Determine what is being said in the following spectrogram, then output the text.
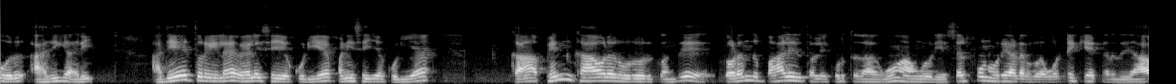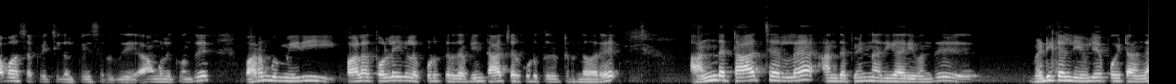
ஒரு அதிகாரி அதே துறையில் வேலை செய்யக்கூடிய பணி செய்யக்கூடிய கா பெண் காவலர் ஒருவருக்கு வந்து தொடர்ந்து பாலியல் தொல்லை கொடுத்ததாகவும் அவங்களுடைய செல்ஃபோன் உரையாடல்களை ஒட்டை கேட்கறது ஆபாச பேச்சுகள் பேசுறது அவங்களுக்கு வந்து வரம்பு மீறி பல தொல்லைகளை கொடுக்கறது அப்படின்னு டார்ச்சர் கொடுத்துக்கிட்டு இருந்தவர். அந்த டார்ச்சரில் அந்த பெண் அதிகாரி வந்து மெடிக்கல் லீவ்லேயே போயிட்டாங்க.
